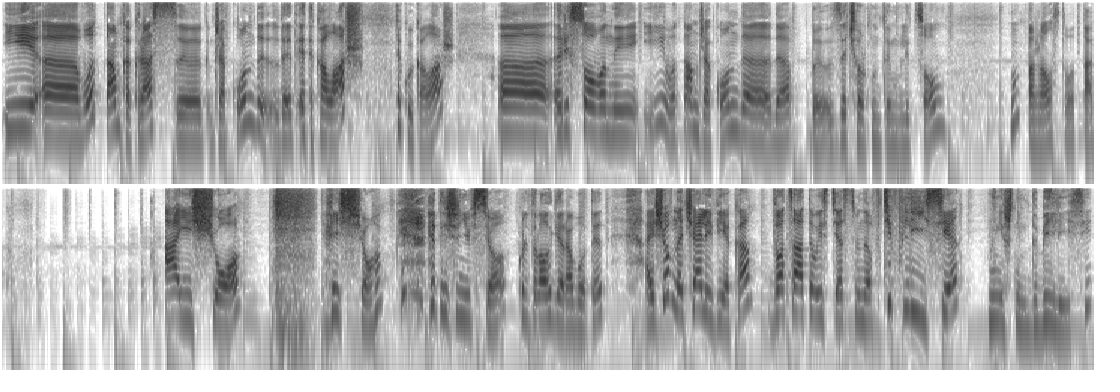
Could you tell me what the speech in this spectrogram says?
И э, вот там как раз э, Джаконда, это, это коллаж, такой коллаж, э, рисованный, и вот там Джаконда, да, зачеркнутым лицом, ну, пожалуйста, вот так. А еще, еще, это еще не все, культурология работает, а еще в начале века, 20-го, естественно, в Тифлисе, нынешнем Тбилиси,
